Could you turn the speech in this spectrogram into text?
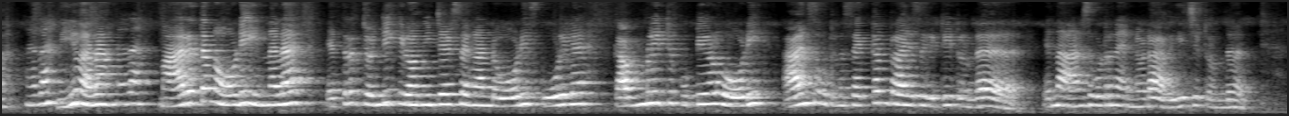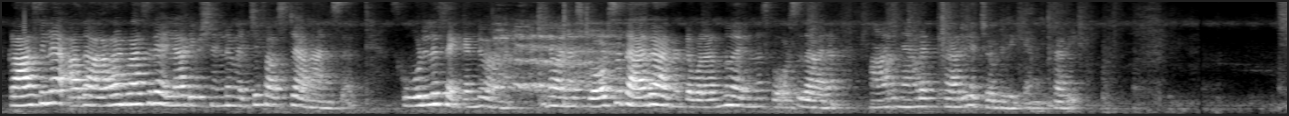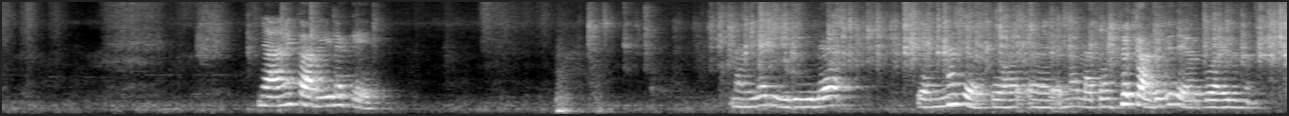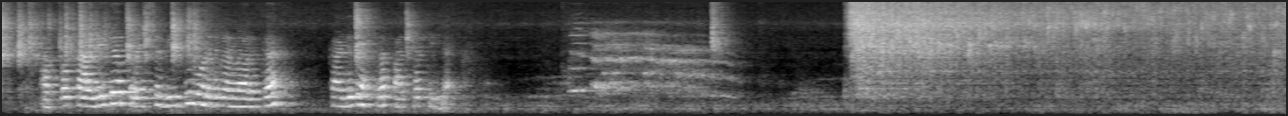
നീ. മാരത്തൺ ഓടി ഇന്നലെ എത്ര ട്വന്റി കിലോമീറ്റേഴ്സ് എങ്ങാണ്ട് ഓടി സ്കൂളിലെ കംപ്ലീറ്റ് കുട്ടികൾ ഓടി ആൻസ് കുട്ടന് സെക്കൻഡ് പ്രൈസ് കിട്ടിയിട്ടുണ്ട് എന്ന് ആൻസ് കുട്ടൻ എന്നോട് അറിയിച്ചിട്ടുണ്ട്. ക്ലാസ്സിൽ അത് ആറാം ക്ലാസ്സിലെ എല്ലാ ഡിവിഷനിലും വെച്ച് ഫസ്റ്റ് ആണ് ആൻസ്. സ്കൂളിൽ സെക്കൻഡും ആണ്. പിന്നെ പറഞ്ഞാൽ സ്പോർട്സ് താരമാണ് കേട്ടോ വളർന്നു വരുന്ന സ്പോർട്സ് താരം. ആറ് ഞങ്ങളെ കറി വെച്ചുകൊണ്ടിരിക്കുകയാണ് കറി. ഞാൻ കറിയിലൊക്കെ നല്ല രീതിയിൽ എണ്ണ ചേർക്കുക എണ്ണ കടുക് ചേർക്കുമായിരുന്നു അപ്പോൾ കടുക് പ്രഷർ ബി കൂടുതലുള്ളവർക്ക് കടുക് അത്ര പറ്റത്തില്ല.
